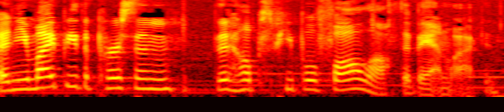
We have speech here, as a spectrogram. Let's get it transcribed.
And you might be the person that helps people fall off the bandwagon.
